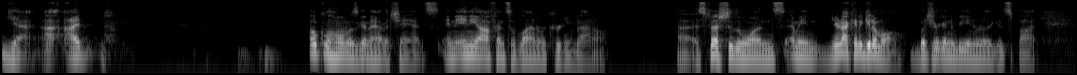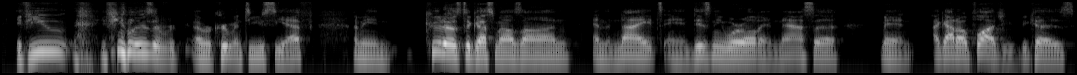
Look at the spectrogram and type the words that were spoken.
yeah, I, I Oklahoma's going to have a chance in any offensive line recruiting battle, uh, especially the ones. I mean, you're not going to get them all, but you're going to be in a really good spot. If you if you lose a, a recruitment to UCF, I mean, kudos to Gus Malzahn and the Knights and Disney World and NASA. Man, I got to applaud you because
